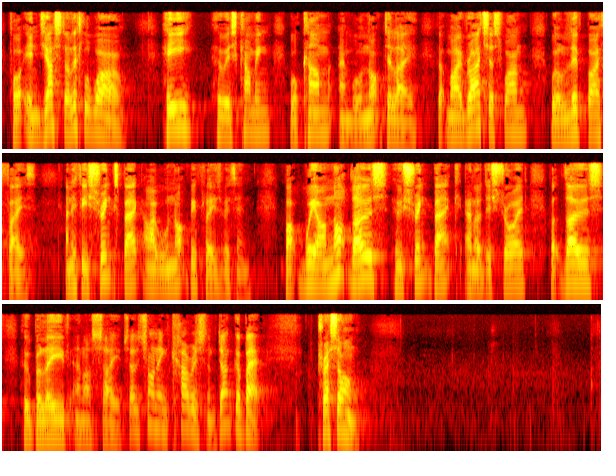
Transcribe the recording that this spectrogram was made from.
For in just a little while, He who is coming will come and will not delay. But my righteous one will live by faith. And if he shrinks back, I will not be pleased with him. But we are not those who shrink back and are destroyed, but those who believe and are saved. So he's trying to encourage them. Don't go back. Press on.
